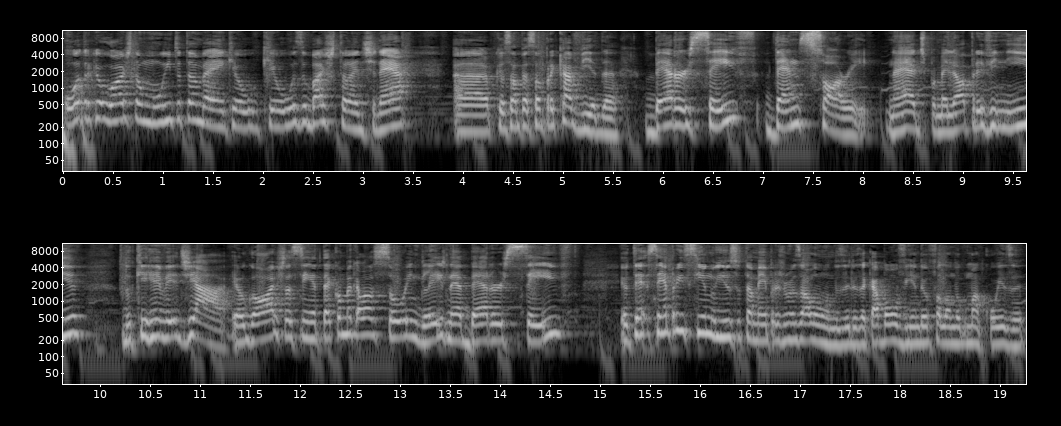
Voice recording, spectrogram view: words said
Outra que eu gosto muito também, que eu, que eu uso bastante, né? Uh, porque eu sou uma pessoa precavida. Better safe than sorry, né? Tipo, melhor prevenir do que remediar. Eu gosto, assim, até como é que ela soa em inglês, né? Better safe. Eu te, sempre ensino isso também para os meus alunos. Eles acabam ouvindo eu falando alguma coisa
